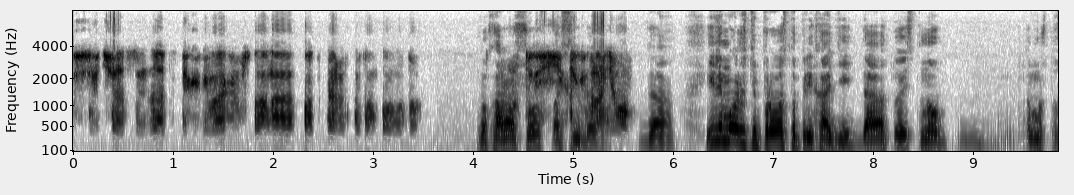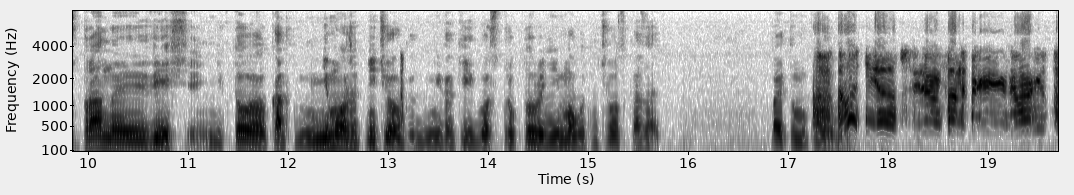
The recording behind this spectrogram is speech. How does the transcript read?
сейчас связаться, переговорю, что она подскажет по этому поводу. Ну хорошо, Вот, спасибо. Да. Или можете просто приходить, да, то есть, но потому что странные вещи. Никто как не может ничего, никакие госструктуры не могут ничего сказать по этому А, поводу. давайте я с Еленой Александровной переговорю, то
